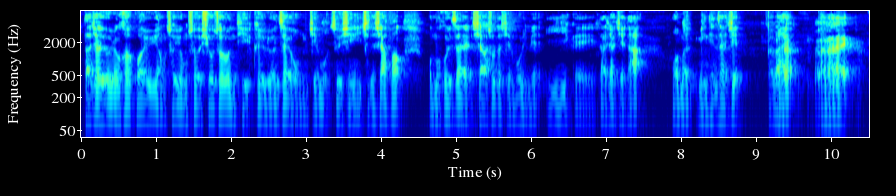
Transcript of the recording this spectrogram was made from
大家有任何关于养车、用车、修车问题，可以留言在我们节目最新一期的下方，我们会在下周的节目里面一一给大家解答。我们明天再见，拜拜。拜拜。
